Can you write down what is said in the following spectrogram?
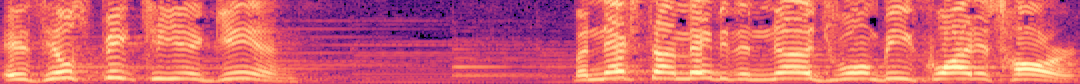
is He'll speak to you again. But next time, maybe the nudge won't be quite as hard.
